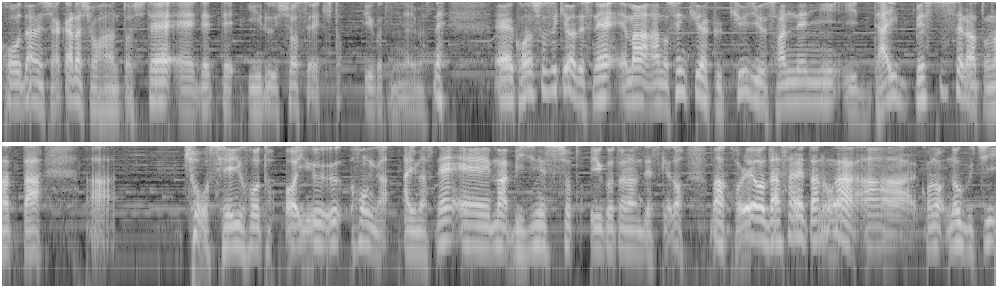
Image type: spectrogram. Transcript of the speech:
講談社から初版として出ている書籍ということになりますね。この書籍はですね、まあ、あの1993年に大ベストセラーとなった超整理法という本がありますね、えー、まあ、ビジネス書ということなんですけど、まあ、これを出されたのがあこの野口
